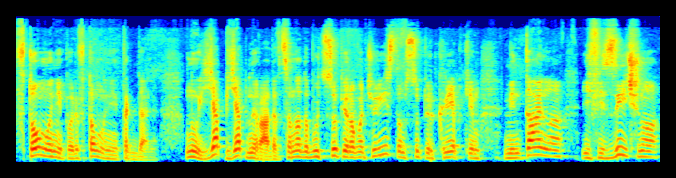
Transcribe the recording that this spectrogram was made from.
втомлені, перевтомлені і так далі. Ну я б я б не радив. Це треба бути суперавантюристом, суперкрепким ментально і фізично,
